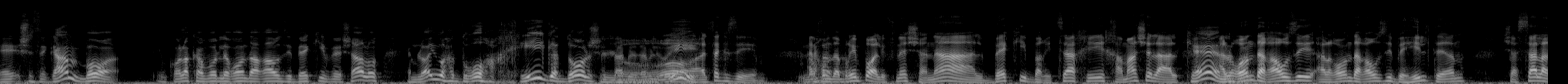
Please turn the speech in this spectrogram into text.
אה, שזה גם, בוא, עם כל הכבוד לרונדה ראוזי, בקי ושרלוט, הם לא היו הדרו הכי גדול של WWE. לא, אל תגזים. לא אנחנו מדברים פה על לפני שנה, על בקי בריצה הכי חמה שלה, על, כן, על אבל- רונדה ראוזי, על רונדה ראוזי בהילטרן, שעשה לה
